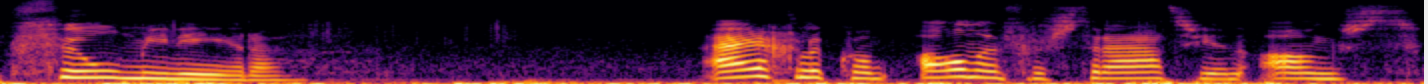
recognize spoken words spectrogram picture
Fulmineren. Eigenlijk kwam al mijn frustratie en angst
